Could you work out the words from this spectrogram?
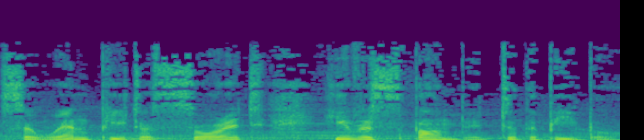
So when Peter saw it, he responded to the people.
